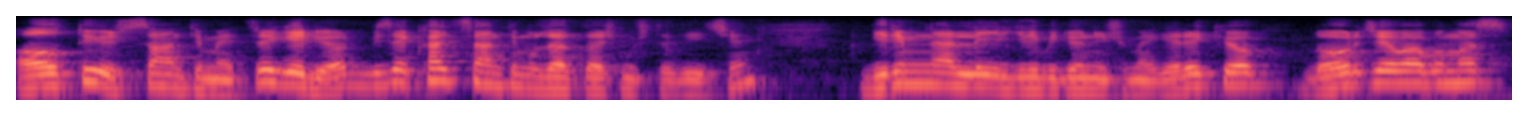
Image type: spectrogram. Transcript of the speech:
600 santimetre geliyor. Bize kaç santim uzaklaşmış dediği için birimlerle ilgili bir dönüşüme gerek yok. Doğru cevabımız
